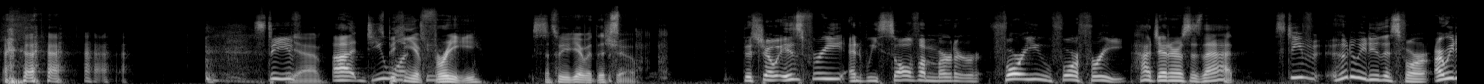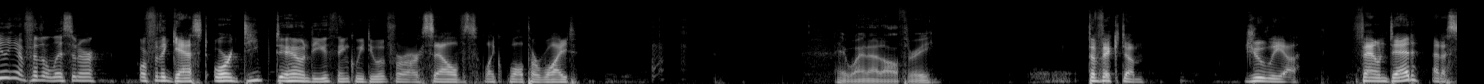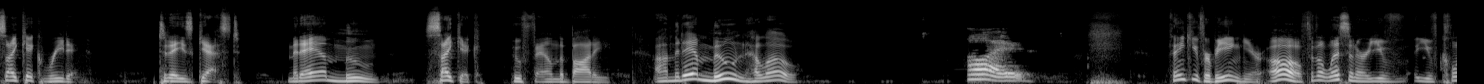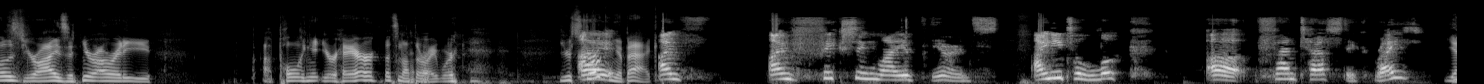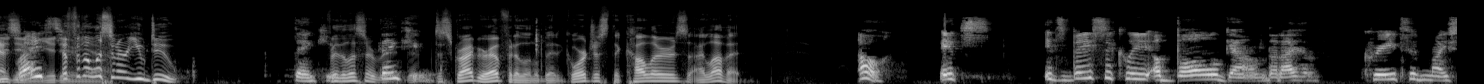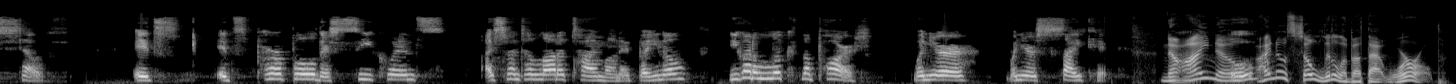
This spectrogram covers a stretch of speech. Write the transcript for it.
Steve, Yeah. uh, do you Speaking want of to- free, that's what you get with this show. This show is free, and we solve a murder for you for free. How generous is that? Steve, who do we do this for? Are we doing it for the listener or for the guest? Or deep down, do you think we do it for ourselves, like Walter White? Hey, why not all three? The victim, Julia, found dead at a psychic reading. Today's guest, Madame Moon, psychic who found the body. Uh, Madame Moon, hello. Hi. Thank you for being here. Oh, for the listener, you've you've closed your eyes and you're already uh, pulling at your hair. That's not the right word. You're stroking I- it back. I'm f- I'm fixing my appearance. I need to look uh fantastic, right? Yes, You do, Right? you do, And for the yeah. listener, you do. Thank you. For the listener, Thank you. Describe your outfit a little bit. Gorgeous, the colors. I love it. Oh, it's it's basically a ball gown that I have created myself. It's it's purple, there's sequins. I spent a lot of time on it, but you know, you got to look the part when you're when you're psychic. Now I know Ooh. I know so little about that world.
